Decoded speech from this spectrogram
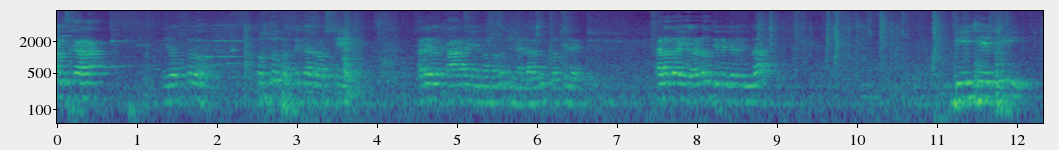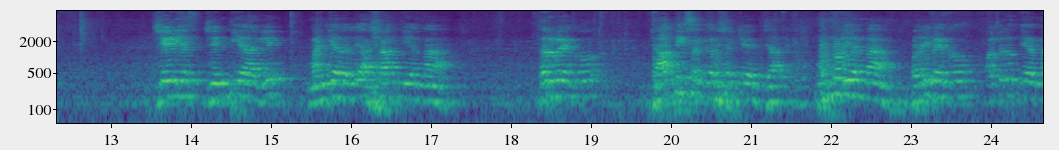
ನಮಸ್ಕಾರ. ಇವತ್ತು ತುರ್ತು ಪತ್ರಿಕಾಗೋಷ್ಠಿ ಕರೆಯಲು ಕಾರಣ ಏನು ಅನ್ನೋದು ನಿಮ್ಮೆಲ್ಲರಿಗೂ ಗೊತ್ತಿದೆ. ಕಳೆದ ಎರಡು ದಿನಗಳಿಂದ ಬಿಜೆಪಿ ಜೆಡಿಎಸ್ ಜಂಟಿಯಾಗಿ ಮಂಡ್ಯದಲ್ಲಿ ಅಶಾಂತಿಯನ್ನ ತರಬೇಕು, ಜಾತಿ ಸಂಘರ್ಷಕ್ಕೆ ಜಾ ಮುನ್ನುಡಿಯನ್ನ ಬರಿಬೇಕು, ಅಭಿವೃದ್ಧಿಯನ್ನ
